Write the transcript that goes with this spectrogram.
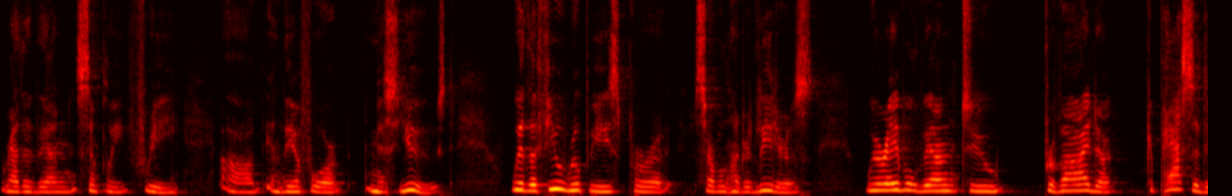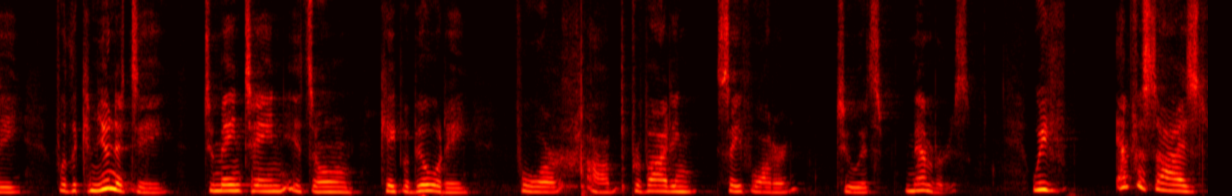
rather than simply free uh, and therefore misused. With a few rupees per several hundred liters, we are able then to provide a capacity for the community to maintain its own capability for uh, providing safe water to its members. We've emphasized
